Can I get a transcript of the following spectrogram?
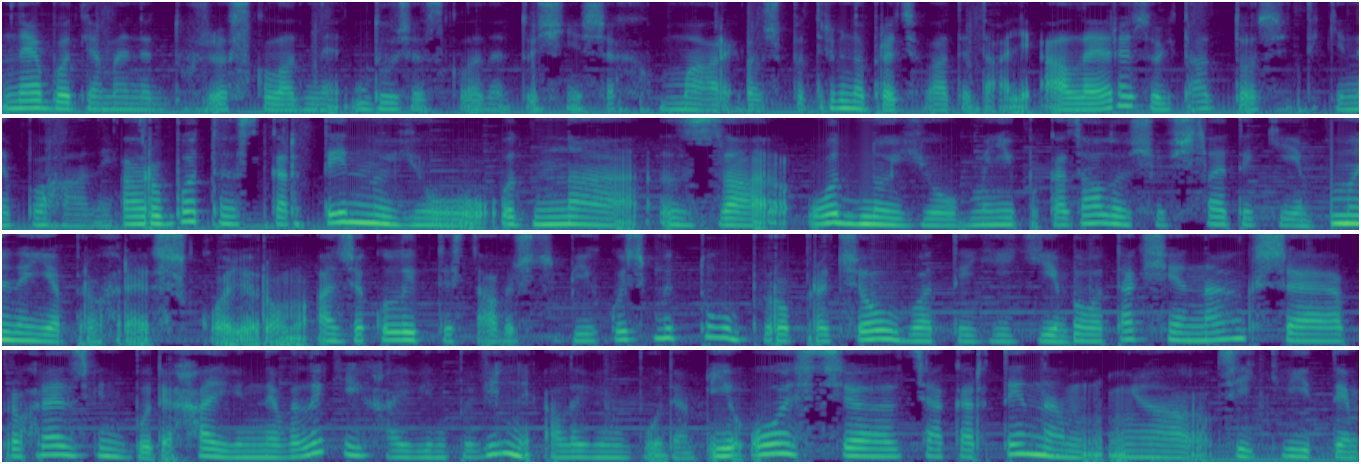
Небо для мене дуже складне, дуже складне, точніше, хмари. Тож потрібно працювати далі, але результат досить таки непоганий. А робота з картиною одна за одною мені показало, що все-таки у мене є прогрес з кольором. Адже коли ти ставиш собі якусь мету, пропрацьовувати її, то так чи інакше прогрес він буде. Хай він невеликий, хай він повільний, але він буде. І ось е, ця картина, е, ці квіти,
